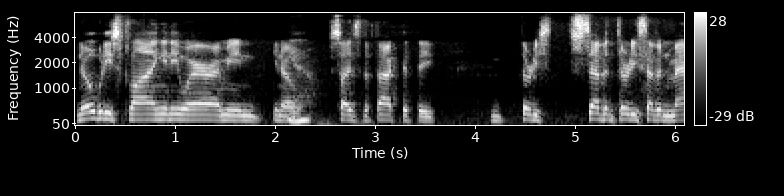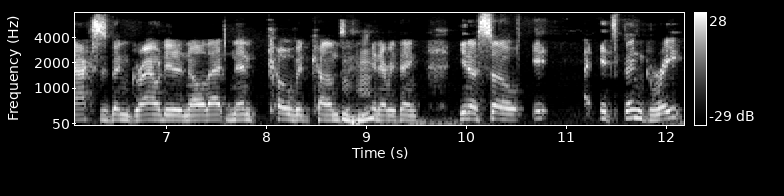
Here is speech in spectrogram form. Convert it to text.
nobody's flying anywhere. I mean, you know, Yeah. besides the fact that the 37, 37 Max has been grounded and all that, and then COVID comes Mm-hmm. and everything. You know, so it it's been great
